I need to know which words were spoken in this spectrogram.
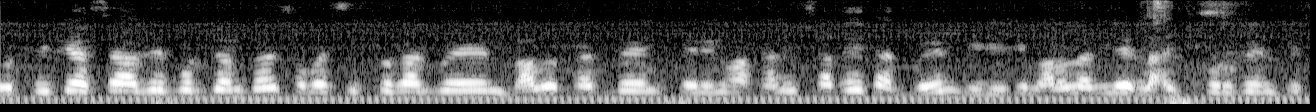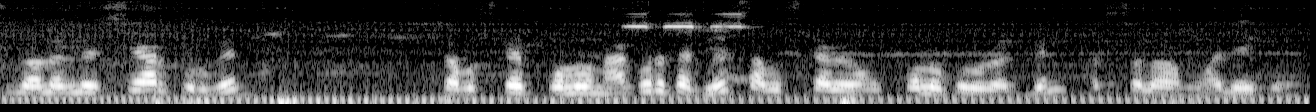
তো ঠিক আছে, আজ পর্যন্ত সবাই সুস্থ থাকবেন, ভালো থাকবেন ফেরিন মাখালির সাথেই থাকবেন। ভিডিওটি ভালো লাগলে লাইক করবেন, বেশি ভালো লাগলে শেয়ার করবেন। সাবস্ক্রাইব ফলো না করে থাকলে সাবস্ক্রাইব এবং ফলো করে রাখবেন। আসসালামু আলাইকুম।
